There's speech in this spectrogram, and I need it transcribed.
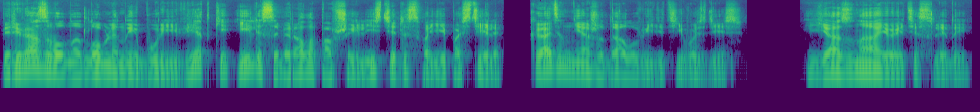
перевязывал надломленные бурей ветки или собирал опавшие листья для своей постели. Кадин не ожидал увидеть его здесь. «Я знаю эти следы.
